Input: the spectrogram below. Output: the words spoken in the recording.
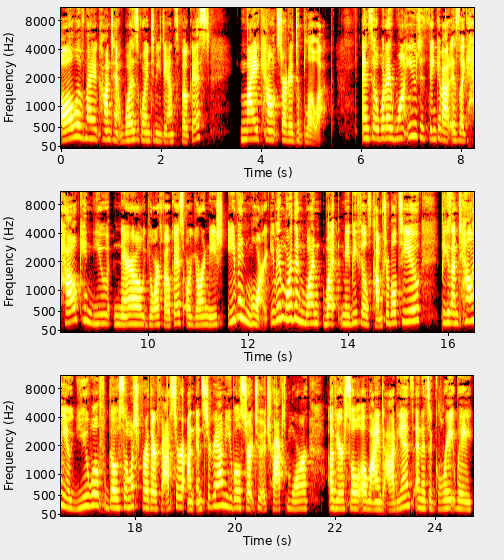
all of my content was going to be dance focused, my account started to blow up. And so what I want you to think about is like, how can you narrow your focus or your niche even more, even more than one, what maybe feels comfortable to you? Because I'm telling you, you will go so much further faster on Instagram. You will start to attract more of your soul aligned audience. And it's a great way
